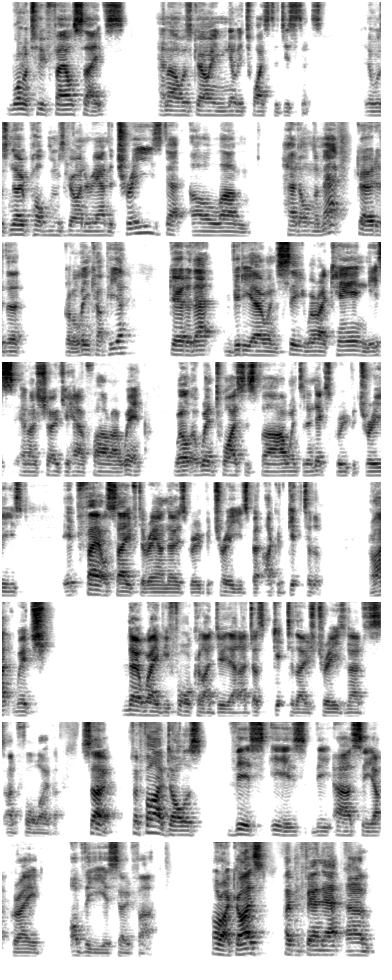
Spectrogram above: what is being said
one or two fail safes and I was going nearly twice the distance. There was no problems going around the trees that I'll um, had on the map. Go to the, got a link up here, go to that video and see where I can this and I showed you how far I went. Well, it went twice as far. I went to the next group of trees. It fail safed around those group of trees, but I could get to them, right? Which no way before could I do that. I'd just get to those trees and I'd, I'd fall over. So for $5, this is the RC upgrade of the year so far. All right, guys. Hope you found that um,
